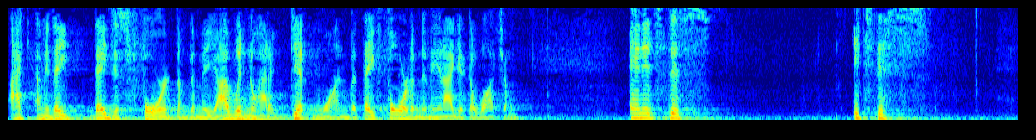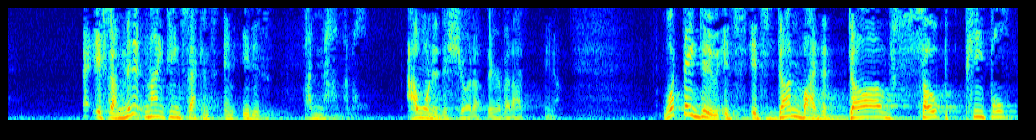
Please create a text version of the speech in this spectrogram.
I, I mean, they, they just forward them to me. I wouldn't know how to get one, but they forward them to me and I get to watch them. And it's this, it's this, it's a minute and 19 seconds and it is phenomenal. I wanted to show it up there, but I, you know. What they do, it's, it's done by the Dove soap people.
